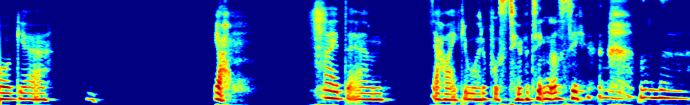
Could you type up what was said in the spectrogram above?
og eh, ja. Nei, det Jeg har egentlig bare positive ting å si. Men uh,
